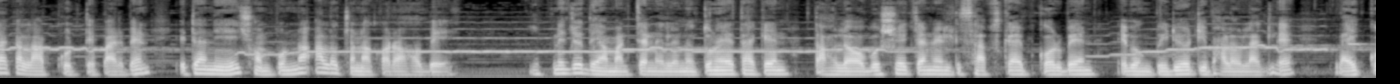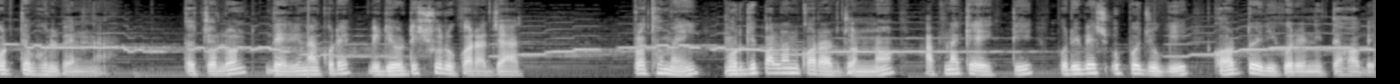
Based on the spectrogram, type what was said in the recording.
টাকা লাভ করতে পারবেন, এটা নিয়ে সম্পূর্ণ আলোচনা করা হবে। আপনি যদি আমার চ্যানেলে নতুন হয়ে থাকেন, তাহলে অবশ্যই চ্যানেলটি সাবস্ক্রাইব করবেন এবং ভিডিওটি ভালো লাগলে লাইক করতে ভুলবেন না। তো চলুন, দেরি না করে ভিডিওটি শুরু করা যাক। প্রথমেই মুরগি পালন করার জন্য আপনাকে একটি পরিবেশ উপযোগী ঘর তৈরি করে নিতে হবে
